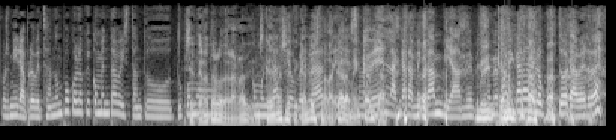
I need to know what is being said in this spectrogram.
Pues mira, aprovechando un poco lo que comentabais, tanto tú Se como... te nota lo de la radio, como es que además se te cambia hasta la cara, Eh, me se encanta. me ve en la cara, me cambia, me- Me se me pone cara de locutora, ¿verdad?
